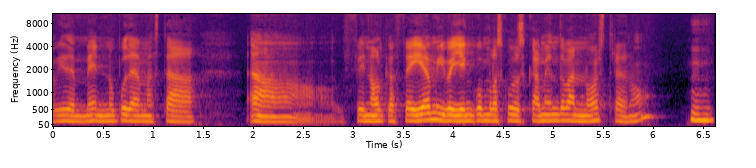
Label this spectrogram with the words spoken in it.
evidentment, no podem estar eh, fent el que fèiem i veient com les coses canvien davant nostre, no? Mm -hmm.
